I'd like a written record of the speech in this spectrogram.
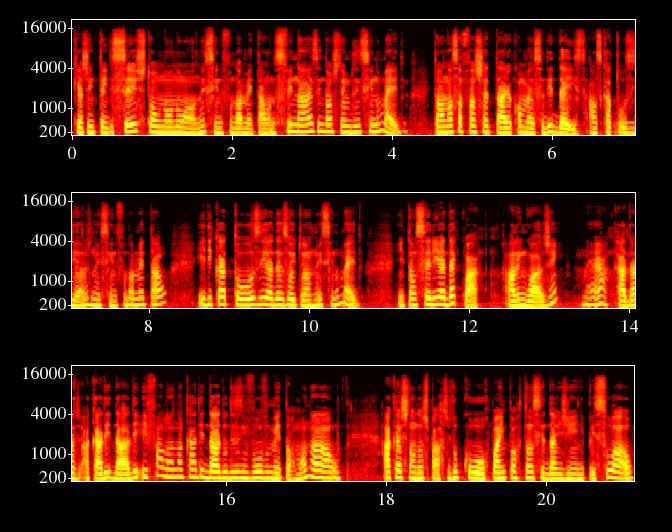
que a gente tem de sexto ao nono ano, ensino fundamental, anos finais, e nós temos ensino médio. Então, a nossa faixa etária começa de 10 aos 14 anos no ensino fundamental e de 14 a 18 anos no ensino médio. Então, seria adequar a linguagem né, a, cada, a cada idade e falando a cada idade o desenvolvimento hormonal, a questão das partes do corpo, a importância da higiene pessoal,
